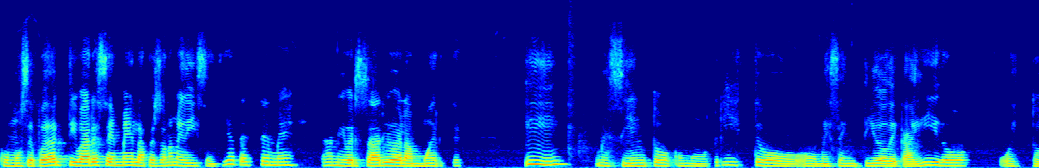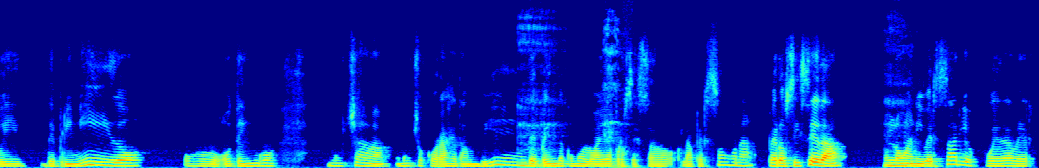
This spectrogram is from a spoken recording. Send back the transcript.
como se puede activar ese mes, las personas me dicen, fíjate, este mes aniversario de la muerte y me siento como triste o, me he sentido decaído o estoy deprimido o, tengo mucha, mucho coraje también, depende cómo lo haya procesado la persona, pero si se da en los aniversarios puede haber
